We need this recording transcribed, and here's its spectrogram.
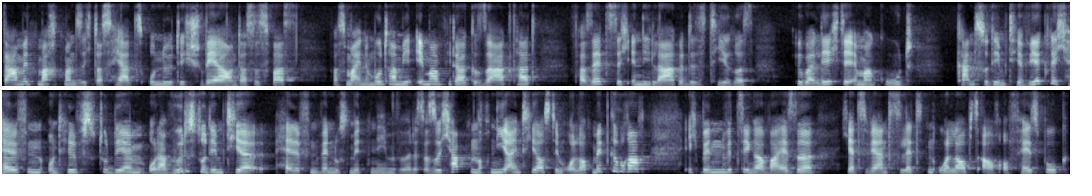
damit macht man sich das Herz unnötig schwer. Und das ist was, was meine Mutter mir immer wieder gesagt hat. Versetz dich in die Lage des Tieres, überleg dir immer gut, kannst du dem Tier wirklich helfen und hilfst du dem oder würdest du dem Tier helfen, wenn du es mitnehmen würdest? Also ich habe noch nie ein Tier aus dem Urlaub mitgebracht. Ich bin witzigerweise jetzt während des letzten Urlaubs auch auf Facebook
